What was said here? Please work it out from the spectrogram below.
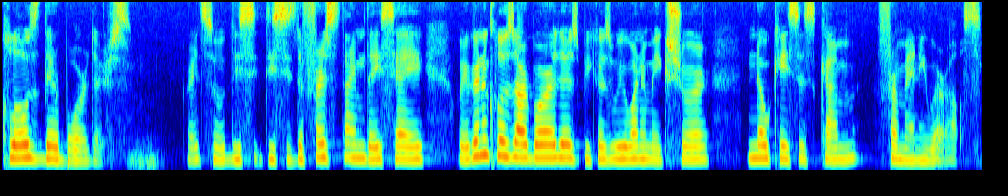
closed their borders. Right, so this this is the first time they say we're going to close our borders because we want to make sure no cases come from anywhere else.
